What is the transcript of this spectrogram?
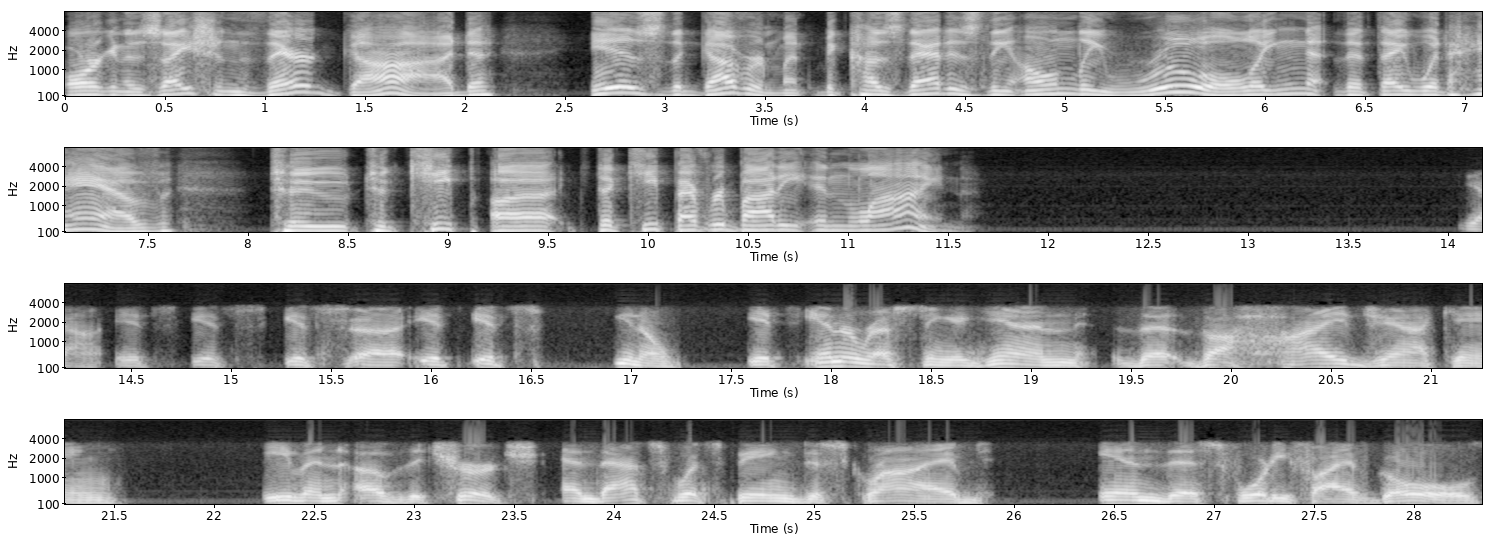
organization, their God is the government because that is the only ruling that they would have to to keep uh, to keep everybody in line. Yeah, it's it's it's uh, it, it's you know it's interesting again that the hijacking even of the church, and that's what's being described in this 45 goals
